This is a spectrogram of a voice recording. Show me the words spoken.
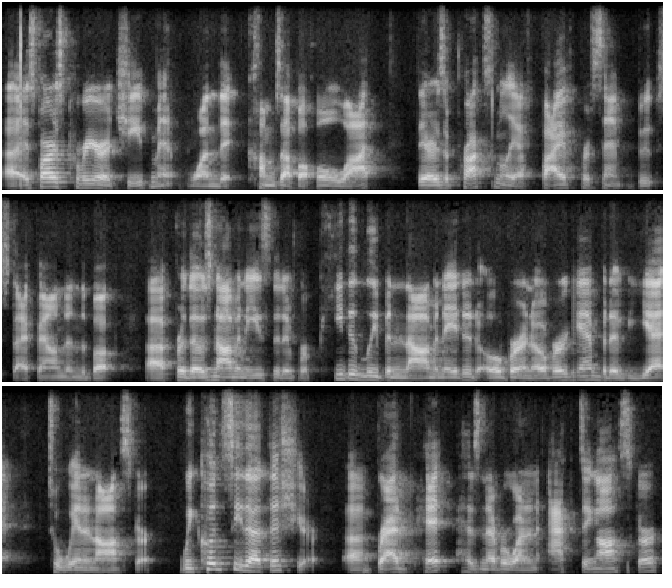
Uh, as far as career achievement, one that comes up a whole lot, there's approximately a 5% boost I found in the book uh, for those nominees that have repeatedly been nominated over and over again, but have yet to win an Oscar. We could see that this year. Uh, Brad Pitt has never won an acting Oscar.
